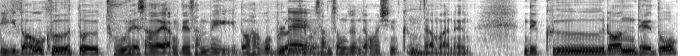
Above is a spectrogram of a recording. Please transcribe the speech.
이기도 하고 그 또 두 회사가 양대 산맥이기도 하고 물론 네. 음. 이제 뭐 삼성전자 훨씬 큽니다만은 근데 그런데도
